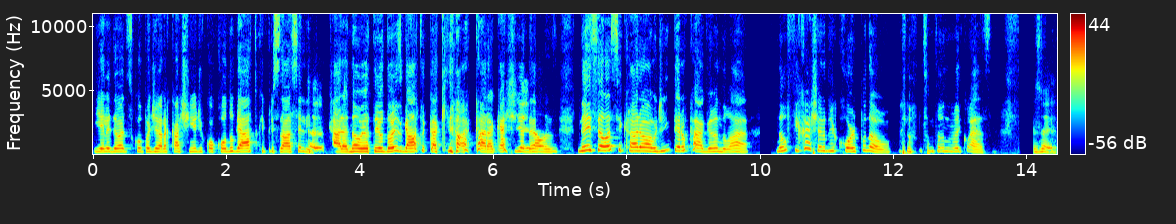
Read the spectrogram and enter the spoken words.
e ele deu a desculpa de era a caixinha de cocô do gato que precisasse ali. É. Cara, não, eu tenho dois gatos com a, cara, a caixinha é. delas. Nem se elas ficaram ó, o dia inteiro cagando lá não fica cheiro de corpo, não. Não, não vem com essa. Pois é.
